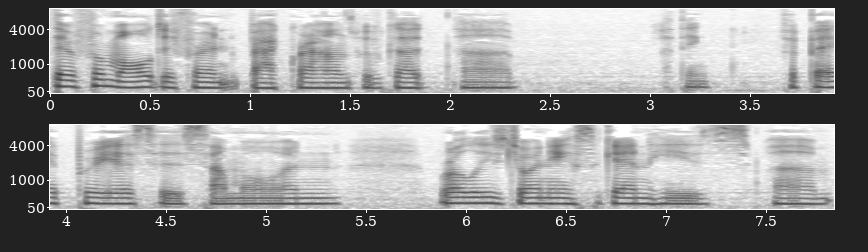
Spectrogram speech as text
they're from all different backgrounds. We've got uh, I think Fepe Prius is Samoan. Rolly's joining us again. He's um,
